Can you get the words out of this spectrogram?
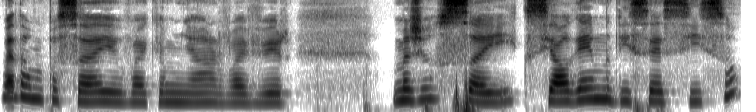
Vai dar um passeio, vai caminhar, vai ver. Mas eu sei que se alguém me dissesse isso,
